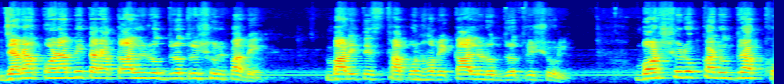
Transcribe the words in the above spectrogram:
যারা করাবে তারা কাল রুদ্র ত্রিশূল পাবে। বাড়িতে স্থাপন হবে কাল রুদ্র ত্রিশূল। বর্ষরক্ষা রুদ্রাক্ষ।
